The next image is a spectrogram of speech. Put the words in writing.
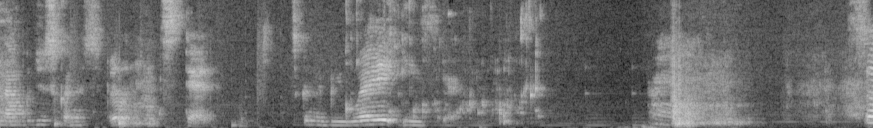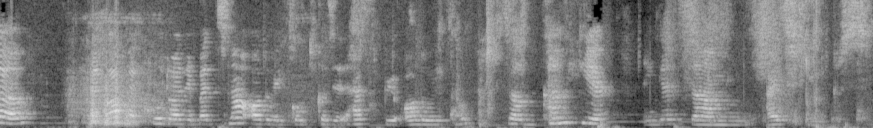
and I'm just gonna spill it instead. It's gonna be way easier. So, I got my cold water, but it's not all the way cold because it has to be all the way cold. So come here and get some ice cubes.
